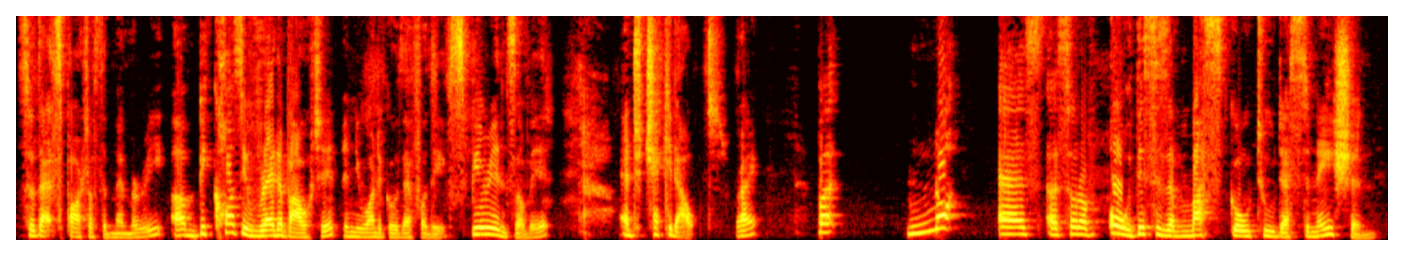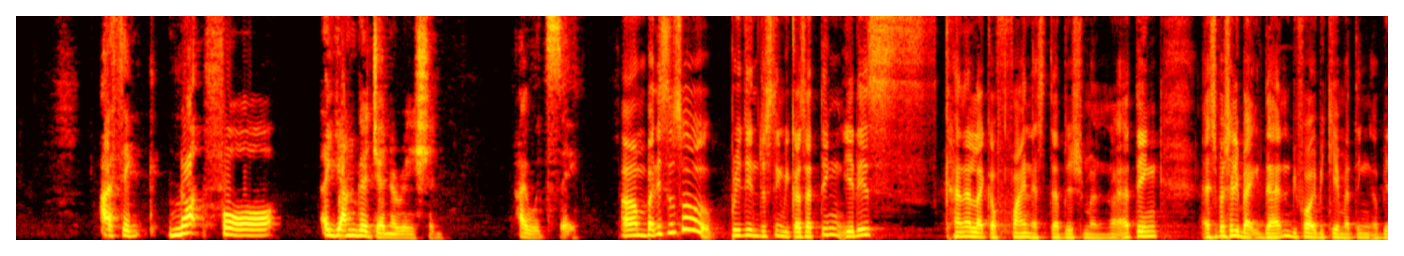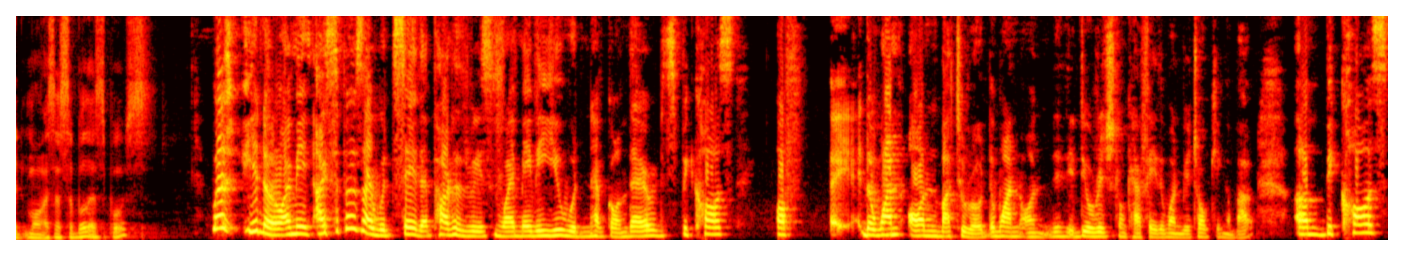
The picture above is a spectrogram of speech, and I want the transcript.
So that's part of the memory. Um, because you've read about it and you want to go there for the experience of it and to check it out, right? But not as a sort of, oh, this is a must go to destination I think not for a younger generation, I would say. Um, but it's also pretty interesting because I think it is kind of like a fine establishment. Right? I think, especially back then, before it became, I think, a bit more accessible, I suppose. Well, you know, I mean, I suppose I would say that part of the reason why maybe you wouldn't have gone there is because of the one on Batu Road, the one on the, the original cafe, the one we're talking about, um, because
